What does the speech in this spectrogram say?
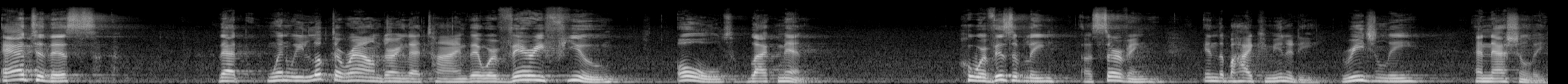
Add to this that when we looked around during that time, there were very few old black men who were visibly uh, serving in the Baha'i community, regionally and nationally,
